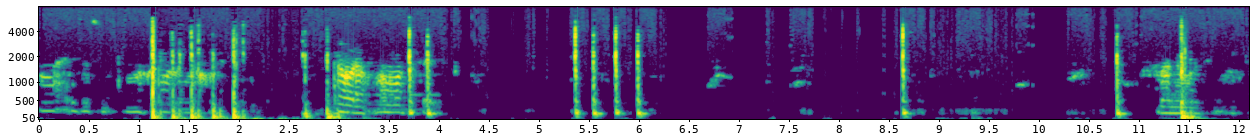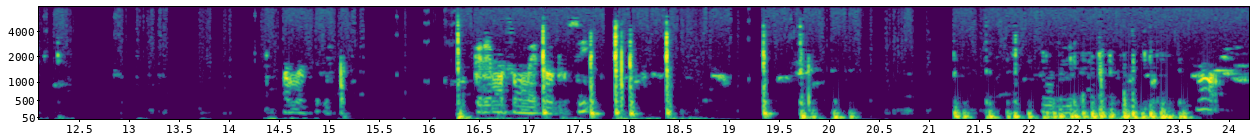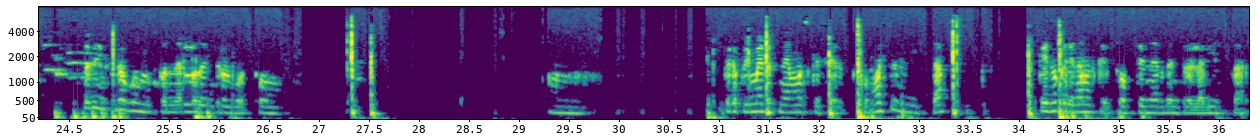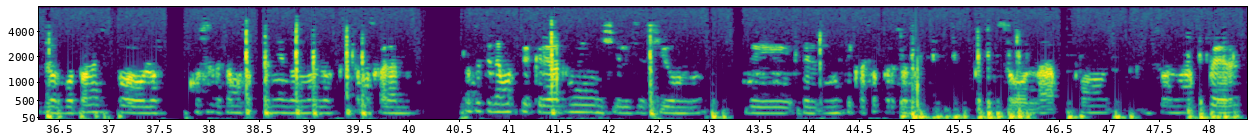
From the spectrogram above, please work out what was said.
Ah, eso mejor. Ahora, vamos a hacer esto. Vale, vamos a hacer esto. Queremos un método, ¿sí? No, creo ponerlo dentro del botón. Mm. Pero primero tenemos que hacer, como esta es lista, ¿qué es lo que tenemos que obtener dentro de la vista? Los botones o las cosas que estamos obteniendo, ¿no? Los que estamos jalando. Entonces tenemos que crear una inicialización de, en este caso, persona. Persona, persona per,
